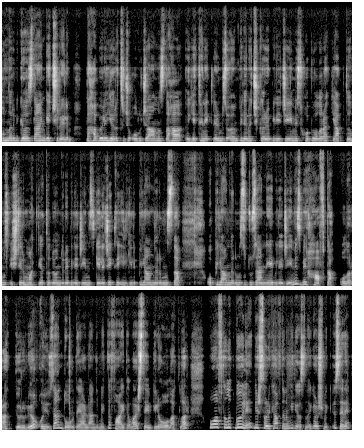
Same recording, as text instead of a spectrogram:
Bunları bir gözden geçirelim. Daha böyle yaratıcı olacağımız, daha yeteneklerimizi ön plana çıkarabileceğimiz, hobi olarak yaptığımız işleri maddiyata döndürebileceğimiz, gelecekle ilgili planlarımızda o planlarımızı düzenleyebileceğimiz bir hafta olarak görülüyor. O yüzden doğru değerlendirmekte fayda var sevgili oğlaklar. Bu haftalık böyle. Bir sonraki haftanın videosunda görüşmek üzere.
